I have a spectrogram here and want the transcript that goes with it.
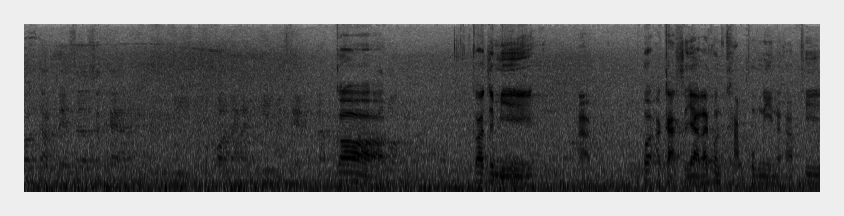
นอกจากเลเซอร์สแกนมีอุปกรณ์อะไรที่พิเศษครับก็ก็จะมีอ่า พวกอากาศยานและคนขับพวกนี้นะครับที่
